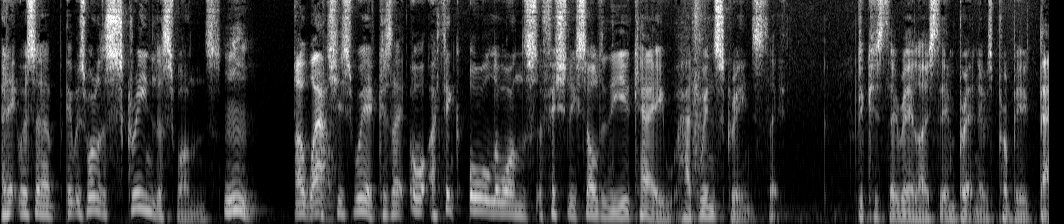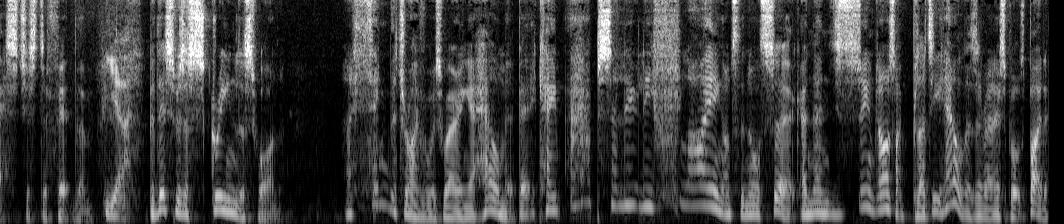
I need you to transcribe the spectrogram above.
And it was a it was one of the screenless ones, mm. Oh wow! which is weird because they all, I think all the ones officially sold in the UK had windscreens they, because they realised that in Britain it was probably best just to fit them. yeah. But this was a screenless one. I think the driver was wearing a helmet, but it came absolutely flying onto the North Circ and then zoomed. I was like, bloody hell, there's a Renault Sport Spider.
